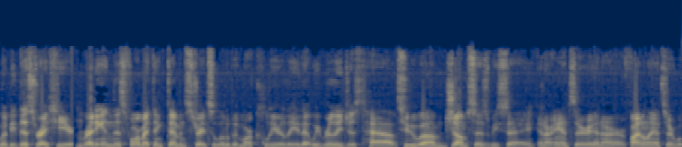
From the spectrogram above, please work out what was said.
would be this right here. Writing it in this form I think demonstrates a little bit more clearly that we really just have two um, jumps as we say in our answer and our final answer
